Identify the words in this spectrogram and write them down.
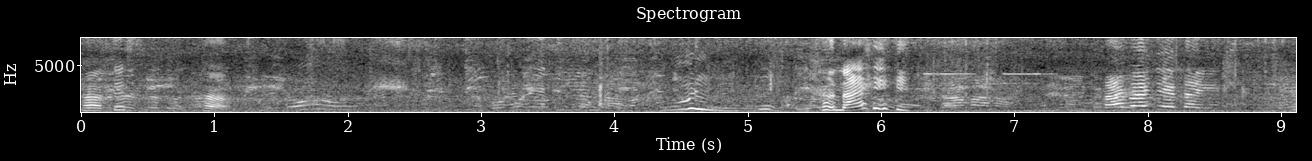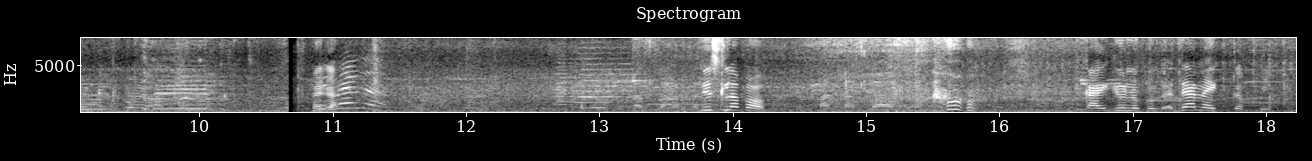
हां तेच. हां. नाही. का? तिसला पाव. काय घेऊ नको द्या ना एक टपला.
